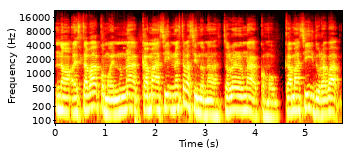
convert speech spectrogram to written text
no, estaba como en una cama así. No estaba haciendo nada. Solo era una como cama así y duraba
